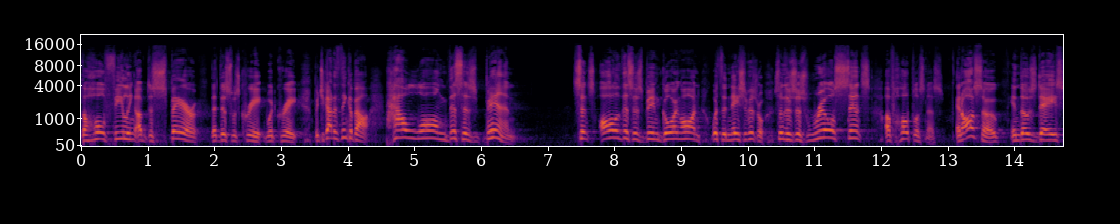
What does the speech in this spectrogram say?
the whole feeling of despair that this was create, would create. But you got to think about how long this has been since all of this has been going on with the nation of Israel. So there's this real sense of hopelessness. And also, in those days,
